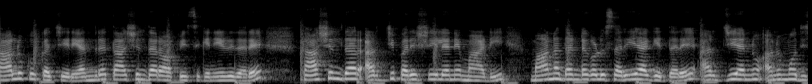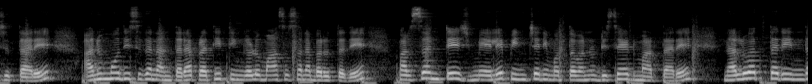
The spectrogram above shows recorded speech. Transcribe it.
ತಾಲೂಕು ಕಚೇರಿ ಅಂದರೆ ತಹಶೀಲ್ದಾರ್ ಆಫೀಸಿಗೆ ನೀಡಿದರೆ, ತಹಶೀಲ್ದಾರ್ ಅರ್ಜಿ ಪರಿಶೀಲನೆ ಮಾಡಿ ಮಾನದಂಡಗಳು ಸರಿಯಾಗಿದ್ದರೆ ಅರ್ಜಿಯನ್ನು ಅನುಮೋದಿಸುತ್ತಾರೆ. ಅನುಮೋದಿಸಿದ ನಂತರ ಪ್ರತಿ ತಿಂಗಳು ಮಾಸಸನ ಬರುತ್ತದೆ. ಪರ್ಸೆಂಟೇಜ್ ಮೇಲೆ ಪಿಂಚಣಿ ಮೊತ್ತವನ್ನು ಡಿಸೈಡ್ ಮಾಡ್ತಾರೆ. ನಲವತ್ತರಿಂದ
